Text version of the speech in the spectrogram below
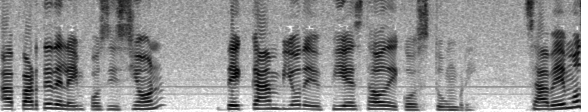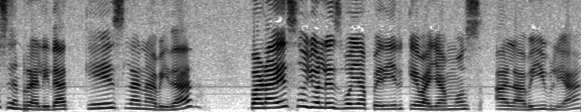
aparte de la imposición de cambio de fiesta o de costumbre? ¿Sabemos en realidad qué es la Navidad? Para eso yo les voy a pedir que vayamos a la Biblia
